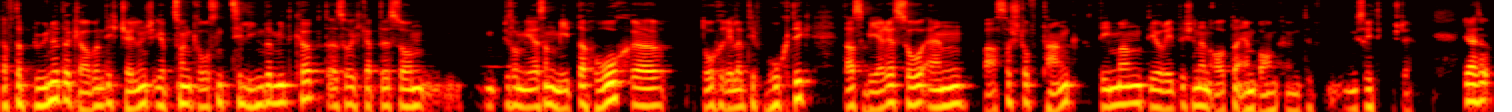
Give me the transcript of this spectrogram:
Auf der Bühne der Glaub an dich Challenge, ihr habt so einen großen Zylinder mitgehabt. Also ich glaube, der ist so ein, ein bisschen mehr als einen Meter hoch, äh, doch relativ wuchtig. Das wäre so ein Wasserstofftank, den man theoretisch in ein Auto einbauen könnte, wenn ich es richtig verstehe. Ja, also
